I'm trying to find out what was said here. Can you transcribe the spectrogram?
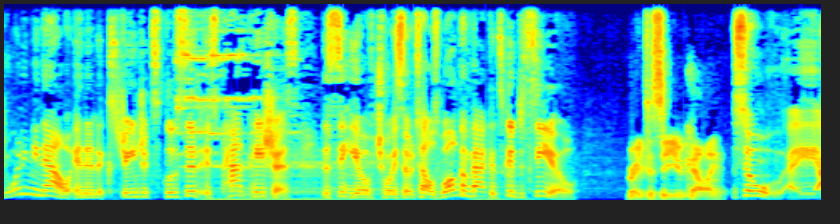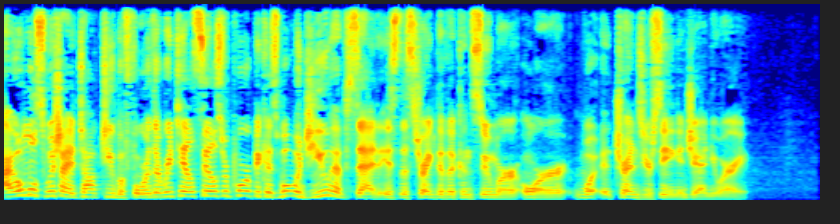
Joining me now in an exchange exclusive is Pat Pacious, the CEO of Choice Hotels. Welcome back. It's good to see you. Great to see you, Kelly. So I, I, almost wish I had talked to you before the retail sales report because what would you have said is the strength of the consumer or what trends you're seeing in January?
